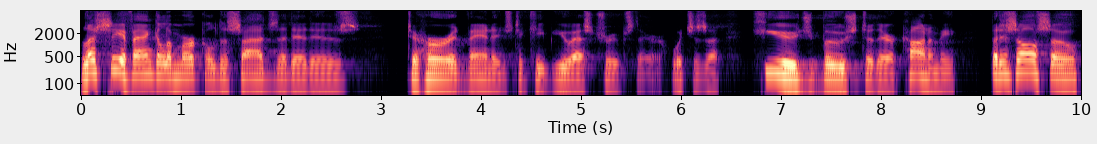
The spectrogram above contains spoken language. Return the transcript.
Let's see if Angela Merkel decides that it is to her advantage to keep U.S. troops there, which is a huge boost to their economy, but it's also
